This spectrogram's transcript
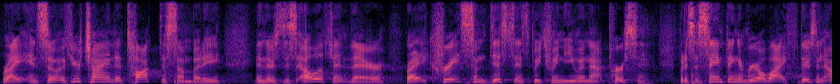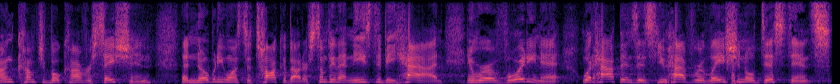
right? And so if you're trying to talk to somebody and there's this elephant there, right, it creates some distance between you and that person. But it's the same thing in real life. There's an uncomfortable conversation that nobody wants to talk about or something that needs to be had and we're avoiding it. What happens is you have relational distance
